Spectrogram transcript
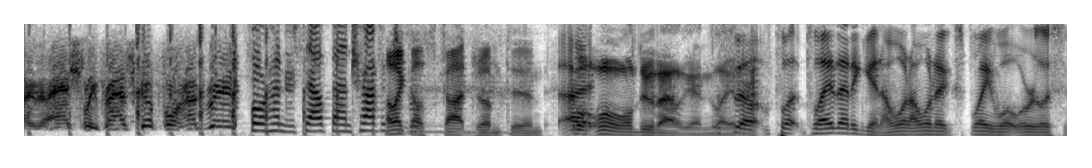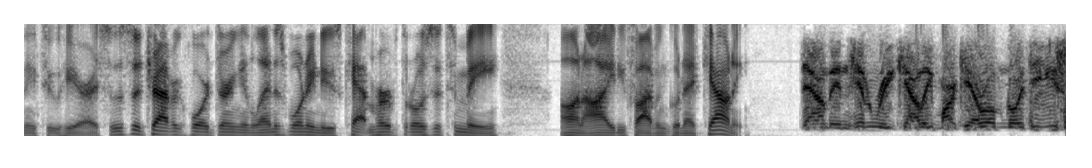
Uh, Ashley Frasca, 400. 400 southbound traffic. I like how Scott jumped in. right. We'll, we'll, we'll do that again later. So pl- play that again. I want I want to explain what we're listening to here. All right, so this is a traffic report during Atlanta's morning news. Captain Herb throws it to me on I-85 in Gwinnett County. Down in Henry County, Mark Arum, northeast.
